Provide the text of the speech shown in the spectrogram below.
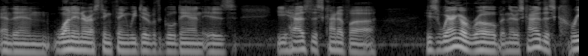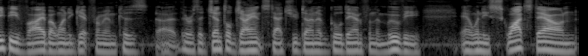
And then one interesting thing we did with Gul'dan is he has this kind of a he's wearing a robe and there's kind of this creepy vibe I wanted to get from him because uh, there was a gentle giant statue done of Gul'dan from the movie and when he squats down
